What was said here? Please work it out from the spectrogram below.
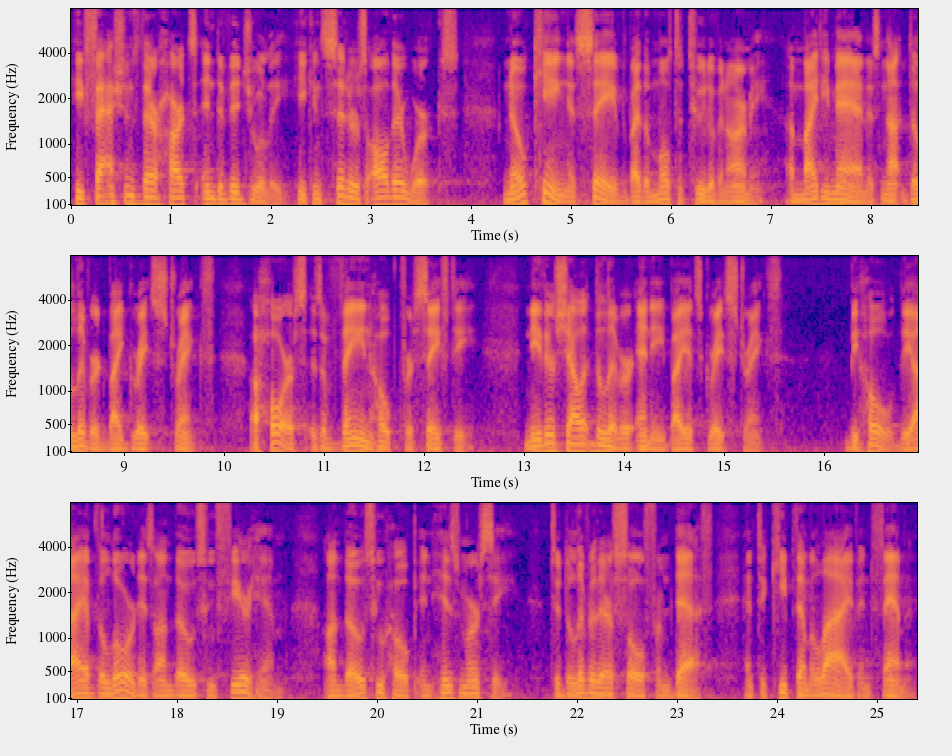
He fashions their hearts individually. He considers all their works. No king is saved by the multitude of an army. A mighty man is not delivered by great strength. A horse is a vain hope for safety neither shall it deliver any by its great strength. Behold, the eye of the Lord is on those who fear him, on those who hope in his mercy, to deliver their soul from death, and to keep them alive in famine.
